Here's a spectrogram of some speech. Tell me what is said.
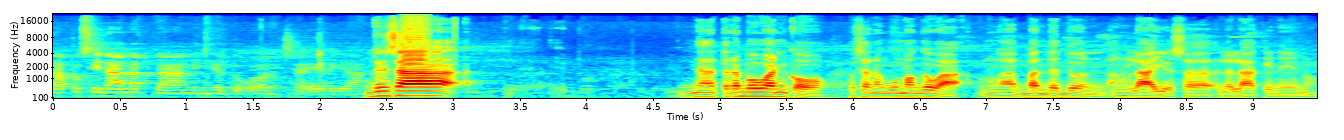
Tapos sinanap na ninyo doon sa area. Doon sa natrabahuan ko, kung saan ang gumagawa, mga banda doon, ang layo sa lalaki na yun. No?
